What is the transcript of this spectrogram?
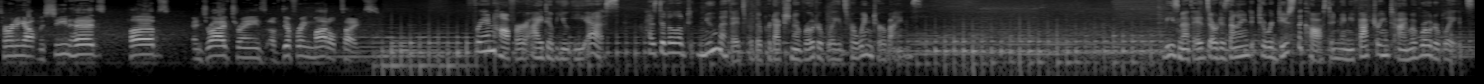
turning out machine heads, hubs, and drivetrains of differing model types. Fraunhofer IWES has developed new methods for the production of rotor blades for wind turbines. These methods are designed to reduce the cost and manufacturing time of rotor blades,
